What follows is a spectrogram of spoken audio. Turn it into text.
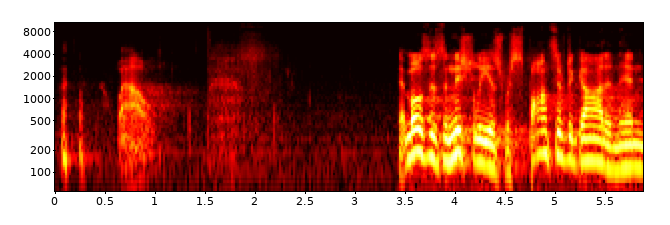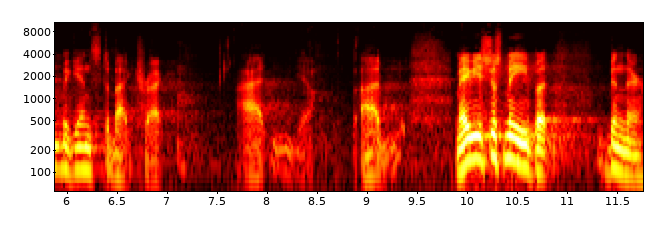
wow. That Moses initially is responsive to God and then begins to backtrack. I, yeah, I, maybe it's just me, but been there.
